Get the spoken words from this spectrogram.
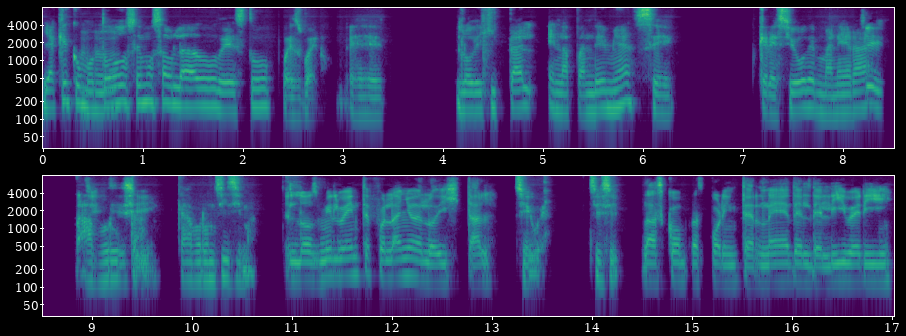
ya que como todos hemos hablado de esto, pues bueno, eh, lo digital en la pandemia se creció de manera abrupta, cabroncísima. El 2020 fue el año de lo digital. Sí, güey. Sí, sí. Las compras por internet, el delivery,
